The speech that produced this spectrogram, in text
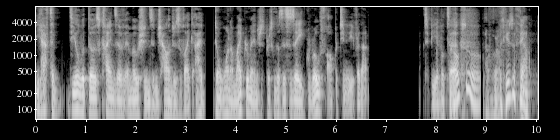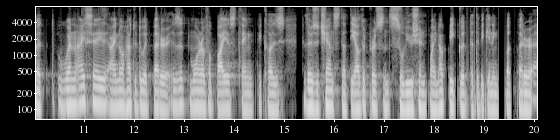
You have to deal with those kinds of emotions and challenges of like, I don't want to micromanage this person because this is a growth opportunity for them to be able to. But also, but here's the thing. Yeah. But when I say I know how to do it better, is it more of a biased thing because there's a chance that the other person's solution might not be good at the beginning, but better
